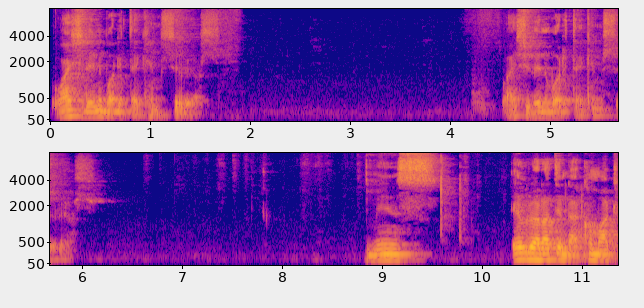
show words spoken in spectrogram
Why should anybody take him serious? Why should anybody take him serious? It means every other thing that come out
